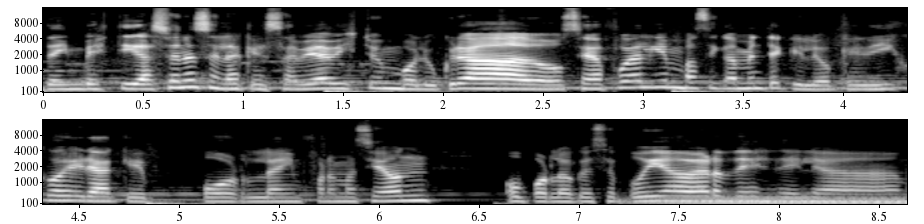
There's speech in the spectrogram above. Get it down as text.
de investigaciones en las que se había visto involucrado. O sea, fue alguien básicamente que lo que dijo era que por la información o por lo que se podía ver desde la...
